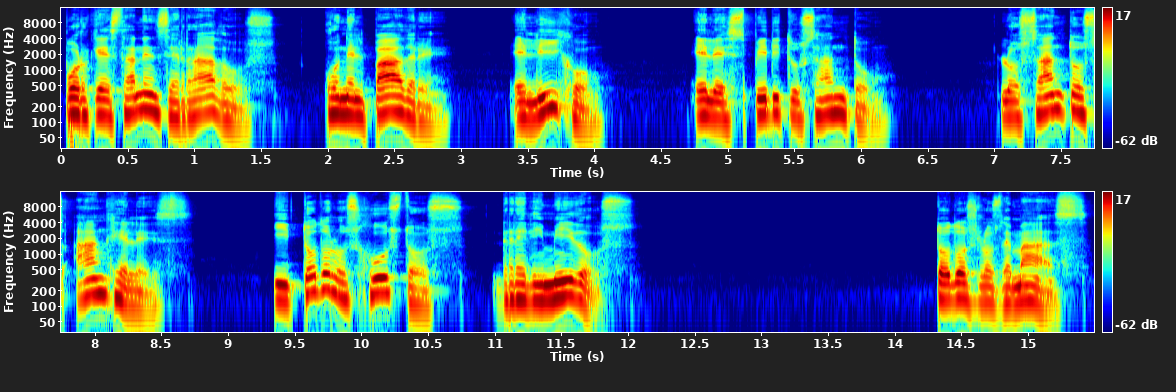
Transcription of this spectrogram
porque están encerrados con el Padre, el Hijo, el Espíritu Santo, los santos ángeles y todos los justos redimidos. Todos los demás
